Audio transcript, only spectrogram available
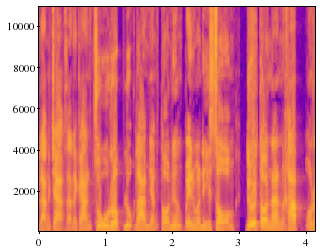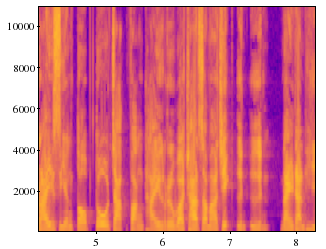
หลังจากสถานการณ์สู้รบลุกลามอย่างต่อเนื่องเป็นวันที่ 2 โดยตอนนั้นครับไร้เสียงตอบโต้จากฝั่งไทยหรือว่าชาติสมาชิกอื่นๆ ในทันที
